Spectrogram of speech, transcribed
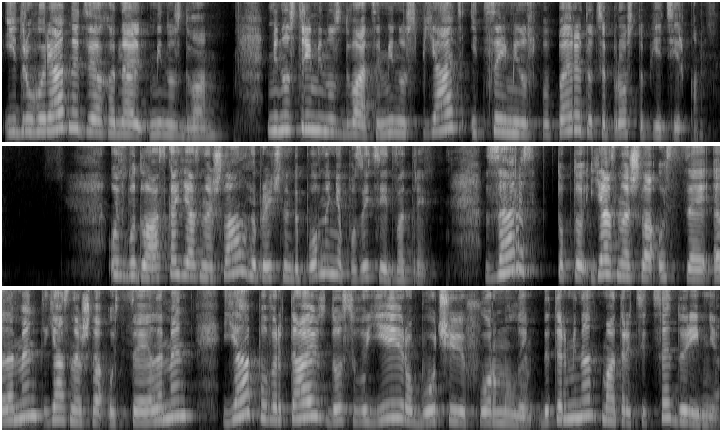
І другорядна діагональ мінус 2. Мінус 3, мінус 2 це мінус 5. І цей мінус попереду це просто п'ятірка. Ось, будь ласка, я знайшла алгебричне доповнення позиції 2-3. Зараз, тобто я знайшла ось цей елемент, я знайшла ось цей елемент, я повертаюсь до своєї робочої формули. Детермінант матриці С дорівнює.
